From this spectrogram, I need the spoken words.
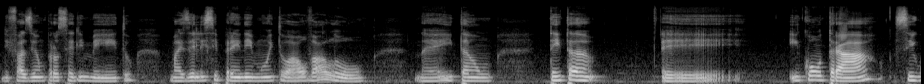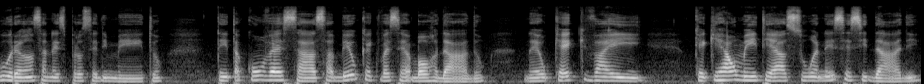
de fazer um procedimento, mas eles se prendem muito ao valor, né? Então, tenta é, encontrar segurança nesse procedimento, tenta conversar, saber o que é que vai ser abordado, né? O que é que vai, o que é que realmente é a sua necessidade,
